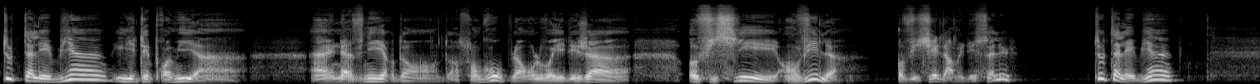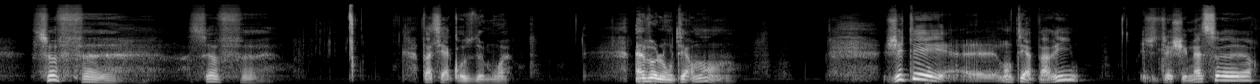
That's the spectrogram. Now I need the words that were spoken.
tout allait bien, il était promis à avenir dans, dans son groupe. Là, on le voyait déjà officier en ville, officier de l'armée du salut. Tout allait bien, sauf... Euh, sauf... Euh, enfin, c'est à cause de moi. Involontairement. Hein. J'étais euh, monté à Paris, j'étais chez ma sœur,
